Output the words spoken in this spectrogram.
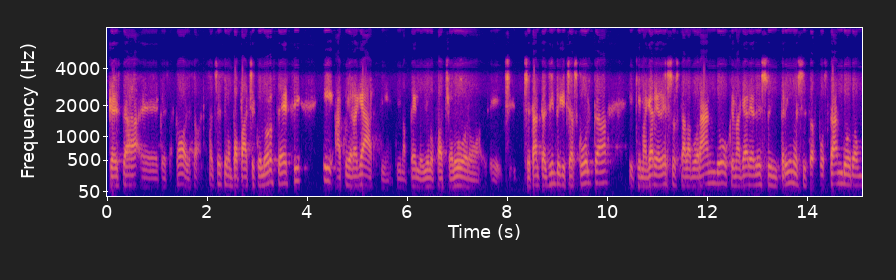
questa, eh, questa cosa, insomma, facessero un po' pace con loro stessi e a quei ragazzi, qui l'appello io lo faccio a loro, c'è tanta gente che ci ascolta che magari adesso sta lavorando o che magari adesso è in treno e si sta spostando da un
